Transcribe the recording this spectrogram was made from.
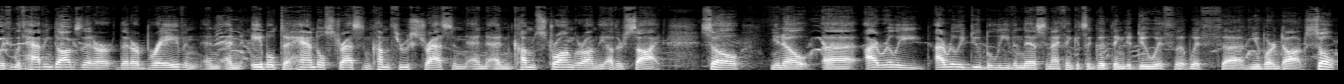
with, with having dogs that are that are brave and, and, and able to handle stress and come through stress and, and, and come stronger on the other side. So you know, uh, I really I really do believe in this, and I think it's a good thing to do with with uh, newborn dogs. So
